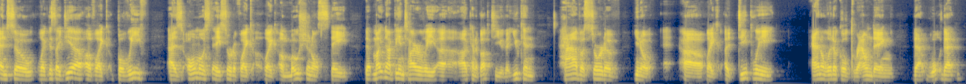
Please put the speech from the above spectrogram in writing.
And so like this idea of like belief as almost a sort of like like emotional state that might not be entirely uh, uh, kind of up to you that you can have a sort of you know uh, like a deeply analytical grounding that w- that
